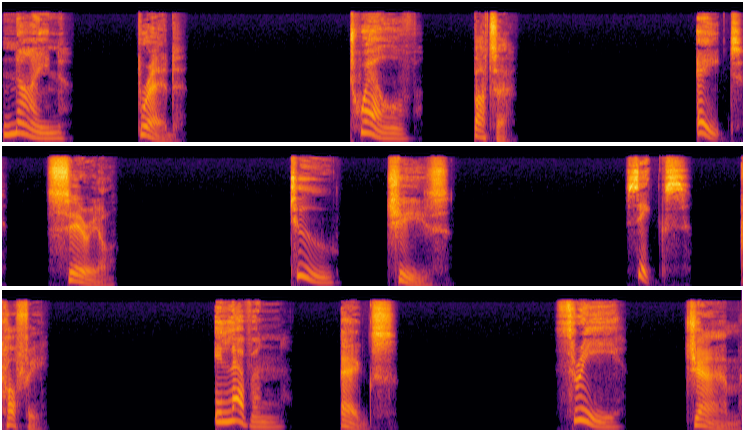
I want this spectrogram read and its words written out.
9, bread, 12, butter, 8, cereal, 2, cheese, 6, coffee, 11, eggs, 3, jam,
